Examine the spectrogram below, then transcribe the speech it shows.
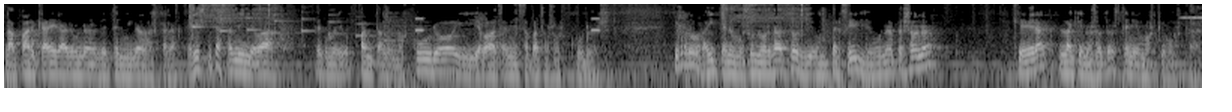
la parca era de unas determinadas características, también llevaba eh, como digo, pantalón oscuro y llevaba también zapatos oscuros. Y bueno, ahí tenemos unos datos de un perfil de una persona que era la que nosotros teníamos que buscar.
